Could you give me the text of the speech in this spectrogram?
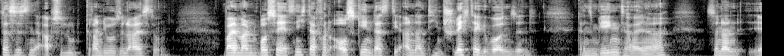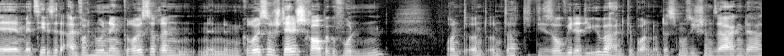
das ist eine absolut grandiose Leistung. Weil man muss ja jetzt nicht davon ausgehen, dass die anderen Teams schlechter geworden sind. Ganz im Gegenteil, ja. sondern äh, Mercedes hat einfach nur einen größeren, eine größere Stellschraube gefunden und, und, und hat so wieder die Überhand gewonnen. Und das muss ich schon sagen, da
